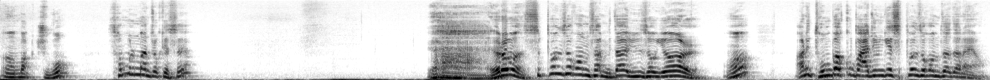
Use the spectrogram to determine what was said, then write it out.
어, 막 주고? 선물만 줬겠어요? 야, 여러분 스폰서 검사입니다. 윤석열. 어? 아니 돈 받고 봐주는 게 스폰서 검사잖아요.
